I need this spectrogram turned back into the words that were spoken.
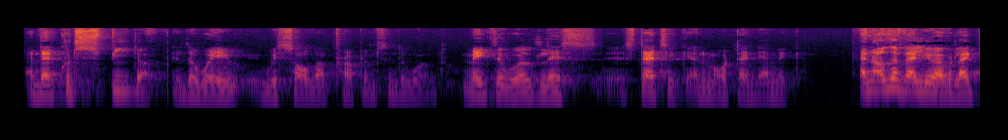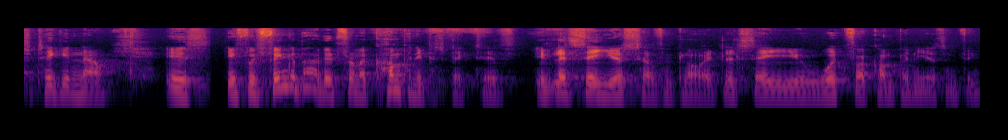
And that could speed up the way we solve our problems in the world, make the world less static and more dynamic. Another value I would like to take in now is if we think about it from a company perspective, if let's say you're self-employed, let's say you work for a company or something,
